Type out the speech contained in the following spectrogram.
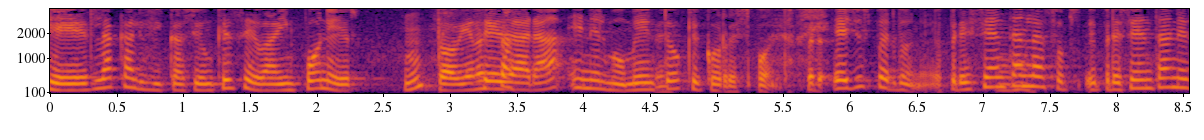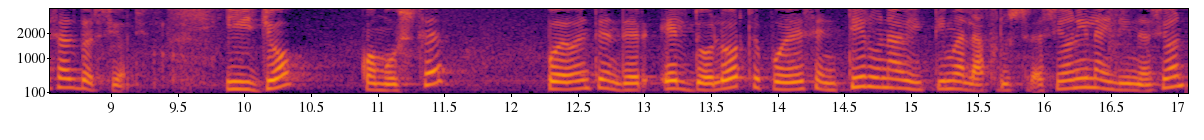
que es la calificación que se va a imponer, Todavía no se dará en el momento que corresponda. Ellos, perdónenme, presentan, las, eh, presentan esas versiones. Y yo, como usted, puedo entender el dolor que puede sentir una víctima, la frustración y la indignación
